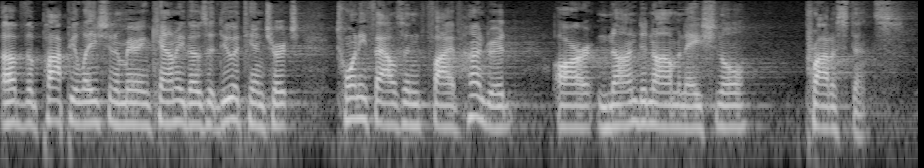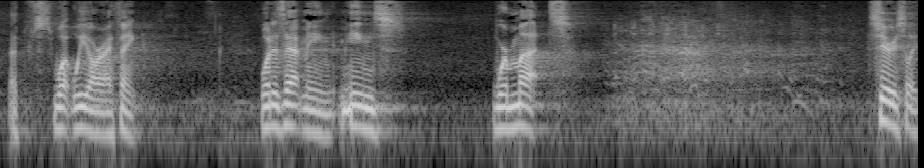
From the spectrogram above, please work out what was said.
of the population of Marion County, those that do attend church, 20,500 are non denominational Protestants. That's what we are, I think. What does that mean? It means we're mutts. Seriously.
